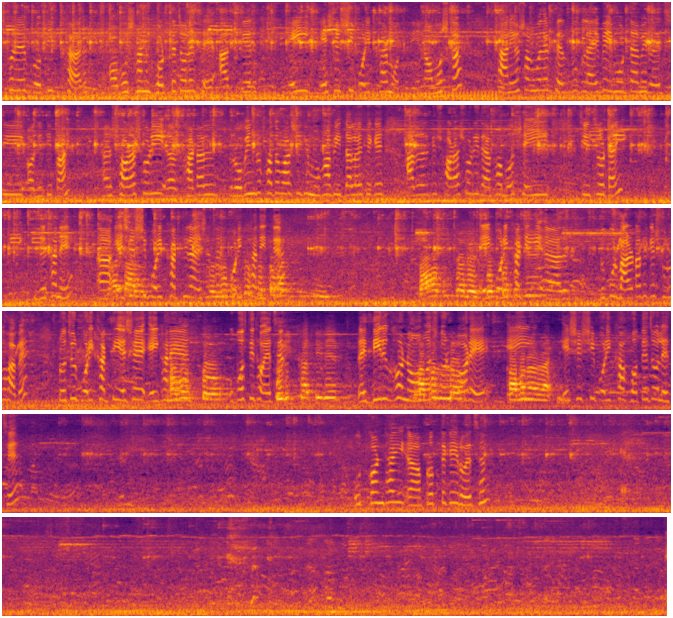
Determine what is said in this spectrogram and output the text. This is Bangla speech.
বছরের প্রতীক্ষার অবসান ঘটতে চলেছে আজকের এই এসএসসি পরীক্ষার মধ্যে দিয়ে। নমস্কার। স্থানীয় সংবাদের ফেসবুক লাইভে এই মুহূর্তে আমি রয়েছি অদিতি পান। সরাসরি ঘাটাল রবীন্দ্র শতবার্ষিকী মহাবিদ্যালয় থেকে আপনাদেরকে সরাসরি দেখাবো সেই চিত্রটাই যেখানে এসএসসি পরীক্ষার্থীরা এসেছেন পরীক্ষা দিতে। এই পরীক্ষাটি দুপুর বারোটা থেকে শুরু হবে। প্রচুর পরীক্ষার্থী এসে এইখানে উপস্থিত হয়েছেন। দীর্ঘ ন বছর পরে এই এসএসসি পরীক্ষা হতে চলেছে। উৎকণ্ঠায় প্রত্যেকেই রয়েছেন।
